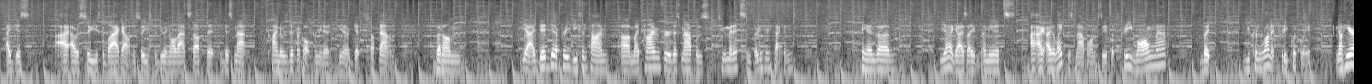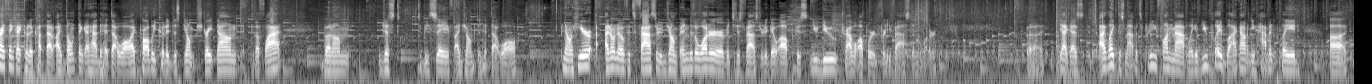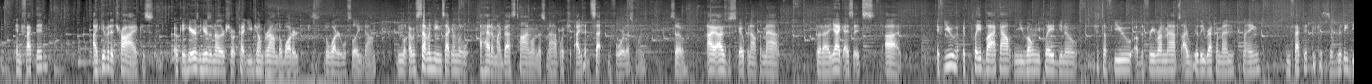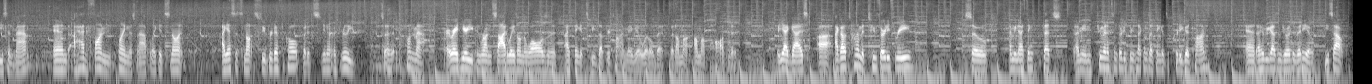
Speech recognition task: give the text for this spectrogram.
I just, I, I was so used to Blackout and so used to doing all that stuff that this map kind of was difficult for me to, you know, get stuff down. But, um, yeah, I did get a pretty decent time. Uh, my time for this map was 2 minutes and 33 seconds. And, uh, yeah, guys, I, I mean, it's, I, I, I like this map, honestly. It's a pretty long map, but you can run it pretty quickly. Now here I think I could have cut that. I don't think I had to hit that wall. I probably could have just jumped straight down to the flat. But um just to be safe, I jumped and hit that wall. Now here, I don't know if it's faster to jump into the water or if it's just faster to go up because you do travel upward pretty fast in the water. But uh, yeah guys, I like this map. It's a pretty fun map. Like if you played Blackout and you haven't played uh, infected, I'd give it a try. Cause okay, here's here's another shortcut. You jump around the water. the water will slow you down. And look, I'm 17 seconds ahead of my best time on this map, which I had set before this one. So I, I was just scoping out the map. But uh, yeah, guys, it's uh, if you have played Blackout and you've only played, you know, just a few of the free run maps, I really recommend playing Infected because it's a really decent map and I had fun playing this map. Like it's not, I guess it's not super difficult, but it's you know it's really it's a, it's a fun map. Right, right here you can run sideways on the walls, and it, I think it speeds up your time maybe a little bit, but I'm not I'm not positive. But yeah, guys, uh, I got a time at 2:33, so I mean I think that's I mean 2 minutes and 33 seconds. I think it's a pretty good time, and I hope you guys enjoyed the video. Peace out.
